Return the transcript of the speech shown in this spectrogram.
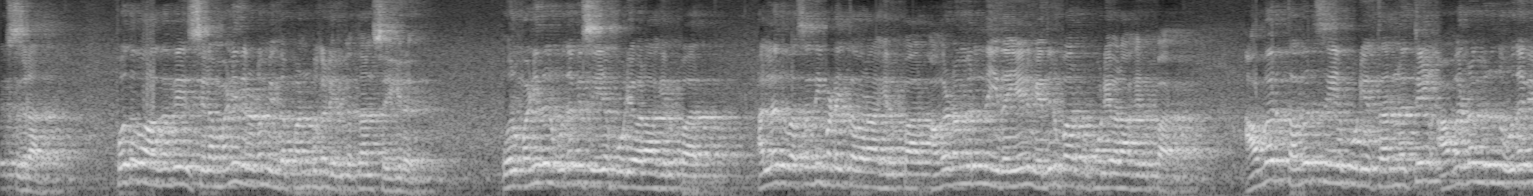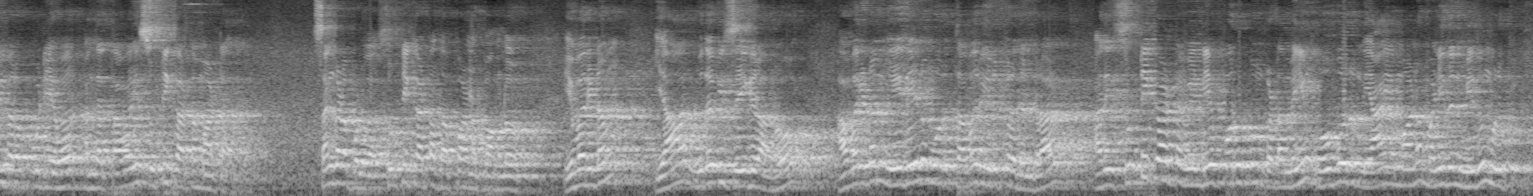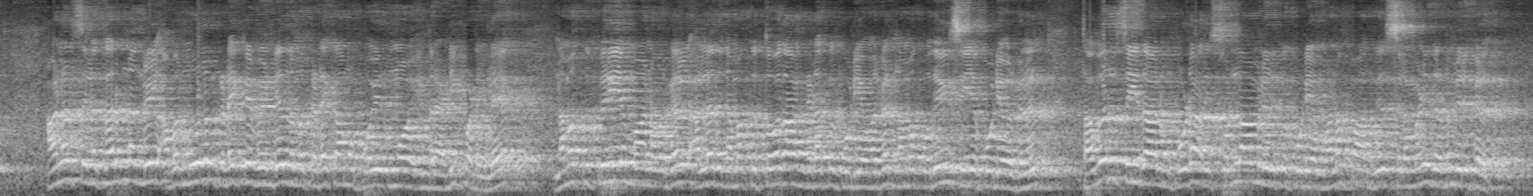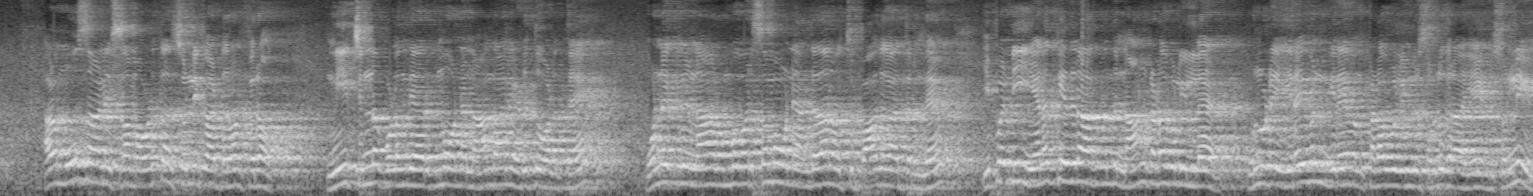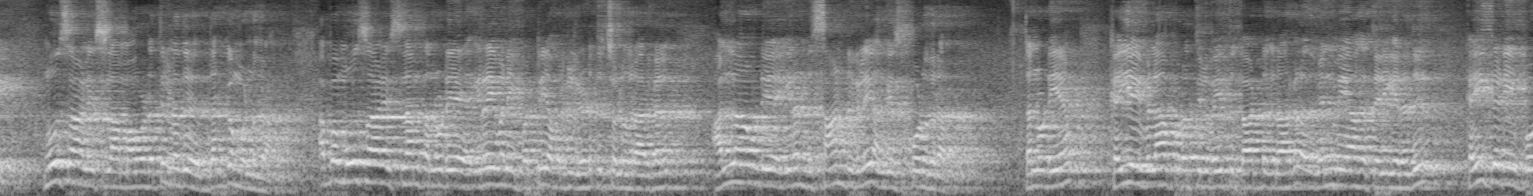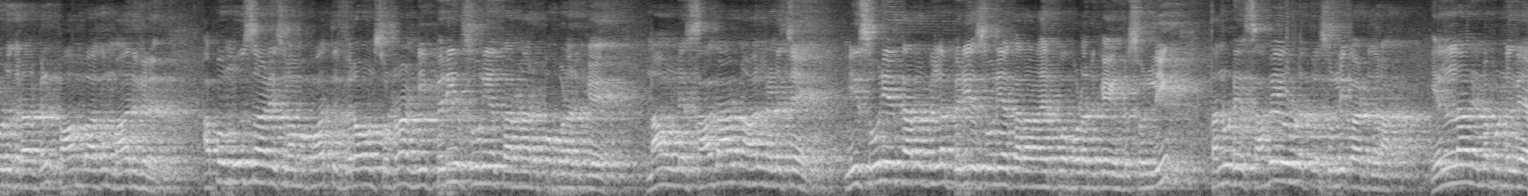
பேசுகிறார். பொதுவாகவே சில மனிதரிடம் இந்த பண்புகள் இருக்கத்தான் செய்கிறது. ஒரு மனிதர் உதவி செய்யக்கூடியவராக இருப்பார் அல்லது வசதி படைத்தவராக இருப்பார் அவரிடமிருந்து இதையேனும் எதிர்பார்க்கக்கூடியவராக இருப்பார். அவர் தவறு செய்யக்கூடிய தருணத்தில் அவரிடமிருந்து உதவி பெறக்கூடியவர் அந்த தவறை சுட்டி காட்ட மாட்டார். சங்கடப்படுவார் சுட்டி காட்ட தப்பாக நினைப்பாங்களோ? இவரிடம் யார் உதவி செய்கிறாரோ அவரிடம் ஏதேனும் ஒரு தவறு இருக்கிறது என்றால் அதை சுட்டிக்காட்ட வேண்டிய பொறுப்பும் கடமையும் ஒவ்வொரு நியாயமான மனிதன் மீதும் இருக்கு. ஆனால் சில தருணங்களில் அவர் மூலம் கிடைக்க வேண்டியது நமக்கு கிடைக்காம போயிருமோ என்ற அடிப்படையில் நமக்கு பிரியமானவர்கள் அல்லது நமக்கு தோதாக கிடக்கக்கூடியவர்கள் நமக்கு உதவி செய்யக்கூடியவர்கள் தவறு செய்தாலும் கூட அதை சொல்லாமல் இருக்கக்கூடிய மனப்பாங்கு சில மனிதரிடம் இருக்கிறது. ஆனால் மூசா அலி இஸ்லாம் அவர்கிட்ட அதை சொல்லி காட்டுறான் ஃபிரோ நீ சின்ன குழந்தையா இருக்குமோ உன்னை நான் தானே எடுத்து வளர்த்தேன். உனக்கு நான் ரொம்ப வருஷமாக உன்னை அங்கே தான் வச்சு பாதுகாத்திருந்தேன். இப்போ நீ எனக்கு எதிராக வந்து நான் கடவுள் இல்லை உன்னுடைய இறைவன் இறைவன் கடவுள் என்று சொல்லுகிறாயே என்று சொல்லி மூசா அலி இஸ்லாம் அவரிடத்தில் அது தர்க்கம் பண்ணுகிறான். அப்போ மூசா அலி இஸ்லாம் தன்னுடைய இறைவனை பற்றி அவர்கள் எடுத்துச் சொல்லுகிறார்கள். அல்லாவுடைய இரண்டு சான்றுகளை அங்கே போடுகிறார். தன்னுடைய கையை விழாப்புறத்தில் வைத்து காட்டுகிறார்கள். அது வெண்மையாக தெரிகிறது. கைத்தடியை போடுகிறார்கள் பாம்பாக மாறுகிறது. அப்போ மூசா அலி இஸ்லாமை பார்த்து ஃபிரௌன் சொல்கிறான் நீ பெரிய சூரியக்காரனாக இருப்ப போல இருக்கு. நான் உன்னை சாதாரண ஆள் நினைச்சேன். நீ சூனியக்காரர்கள்லாம் பெரிய சூனியக்காரராக இருப்ப போல இருக்கே என்று சொல்லி தன்னுடைய சபையோடத்தில் சொல்லி காட்டுகிறான். எல்லாரும் என்ன பண்ணுங்க?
